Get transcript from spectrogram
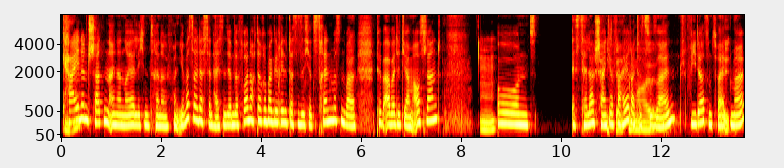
Keinen Schatten einer neuerlichen Trennung von ihr. Was soll das denn heißen? Sie haben davor noch darüber geredet, dass sie sich jetzt trennen müssen, weil Pip arbeitet ja im Ausland. Und Estella scheint. Ich ja verheiratet mal- zu sein. Wieder zum zweiten Mal.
